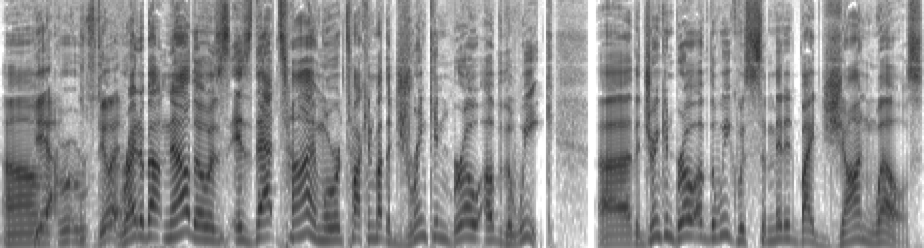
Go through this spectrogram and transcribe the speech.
Um, Yeah, let's do it. Right about now, though, is is that time where we're talking about the drinking bro of the week. Uh, the drinking bro of the week was submitted by John Wells.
